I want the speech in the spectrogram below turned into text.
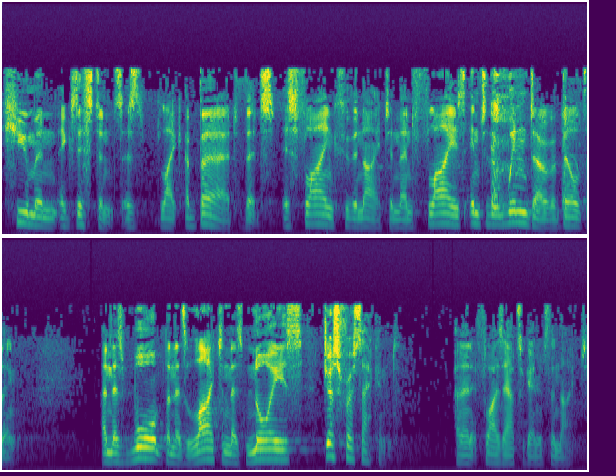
human existence as like a bird that is flying through the night and then flies into the window of a building. And there's warmth and there's light and there's noise just for a second. And then it flies out again into the night.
